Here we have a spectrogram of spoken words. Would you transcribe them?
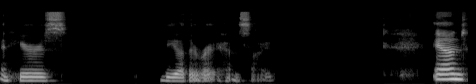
and here's the other right-hand side. And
